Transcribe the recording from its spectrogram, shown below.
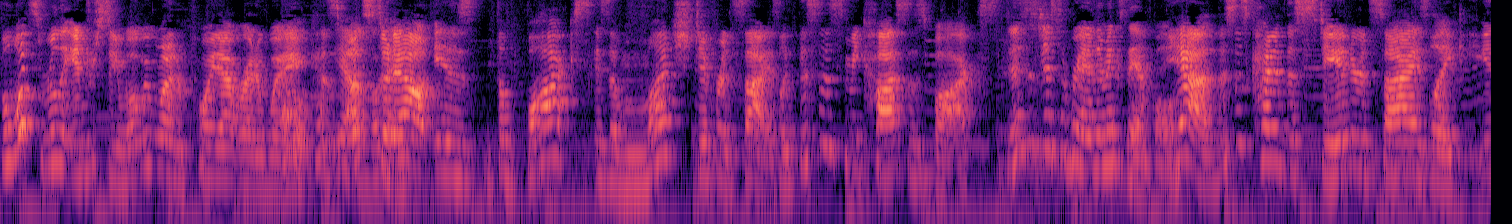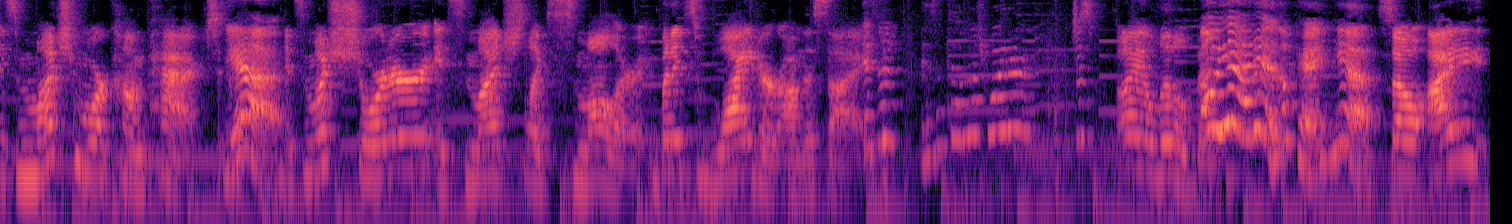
But what's really interesting, what we wanted to point out right away, Oh, because yeah, what stood ahead. out is the box is a much different size. Like this is Mikasa's box. This is just a random example. Yeah, this is kind of the standard size. Like it's much more compact. Yeah. It's much shorter. It's much like smaller, but it's wider on the side. Is it? Is it that much wider? Just by a little bit. Oh yeah, it is. Okay. Yeah. So I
